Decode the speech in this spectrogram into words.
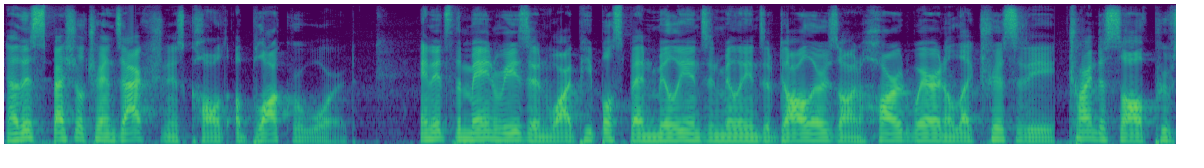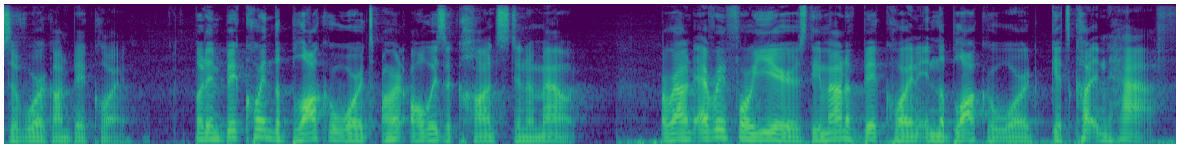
Now, this special transaction is called a block reward. And it's the main reason why people spend millions and millions of dollars on hardware and electricity trying to solve proofs of work on Bitcoin. But in Bitcoin, the block rewards aren't always a constant amount. Around every four years, the amount of Bitcoin in the block reward gets cut in half,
